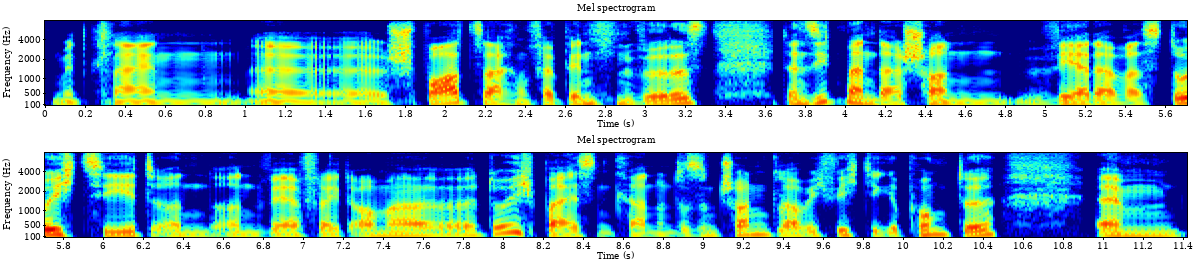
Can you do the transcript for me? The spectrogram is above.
mit kleinen äh, äh, Sportsachen verbinden würdest, dann sieht man da schon, wer da was durchzieht und, und wer vielleicht auch mal äh, durchbeißen kann. Und das sind schon, glaube ich, wichtige Punkte, ähm,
